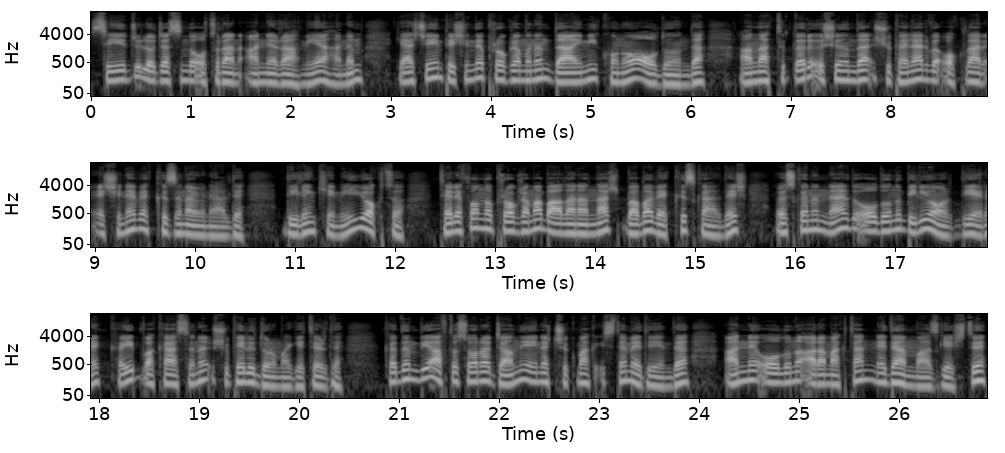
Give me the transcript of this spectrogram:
seyirci locasında oturan anne Rahmiye Hanım, gerçeğin peşinde programının daimi konuğu olduğunda anlattıkları ışığında şüpheler ve oklar eşine ve kızına yöneldi. Dilin kemiği yoktu. Telefonla programa bağlananlar baba ve kız kardeş Özkan'ın nerede olduğunu biliyor diyerek kayıp vakasını şüpheli duruma getirdi. Kadın bir hafta sonra canlı yayına çıkmak istemediğinde anne oğlunu aramaktan neden vazgeçti,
